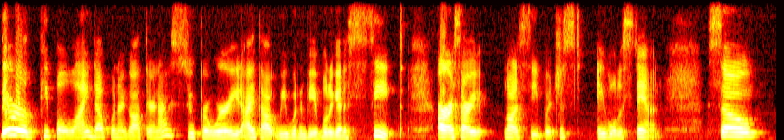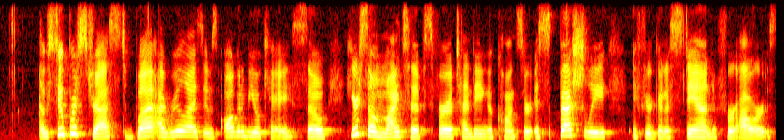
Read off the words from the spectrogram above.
there were people lined up when I got there, and I was super worried. I thought we wouldn't be able to get a seat, or sorry, not a seat, but just able to stand. So I was super stressed, but I realized it was all going to be okay. So here's some of my tips for attending a concert, especially if you're going to stand for hours.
